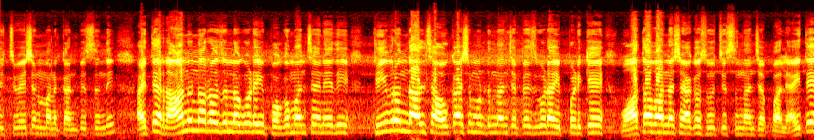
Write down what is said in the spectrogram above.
సిచ్యువేషన్ మనకు కనిపిస్తుంది. అయితే రానున్న రోజుల్లో కూడా ఈ పొగమంచు అనేది తీవ్రం దాల్చే అవకాశం ఉంటుందని చెప్పేసి కూడా ఇప్పటికే వాతావరణ శాఖ సూచిస్తుందని చెప్పాలి. అయితే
